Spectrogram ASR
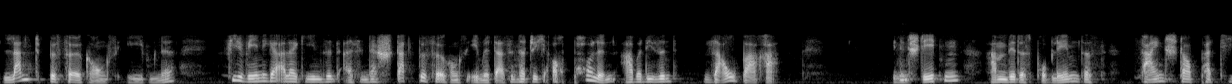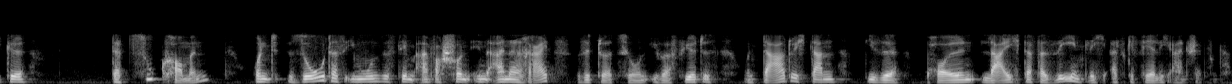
Landbevölkerungsebene viel weniger Allergien sind als in der Stadtbevölkerungsebene. Da sind natürlich auch Pollen, aber die sind sauberer. In den Städten haben wir das Problem, dass Feinstaubpartikel dazukommen und so das Immunsystem einfach schon in eine Reizsituation überführt ist und dadurch dann diese Pollen leichter versehentlich als gefährlich einschätzen kann.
